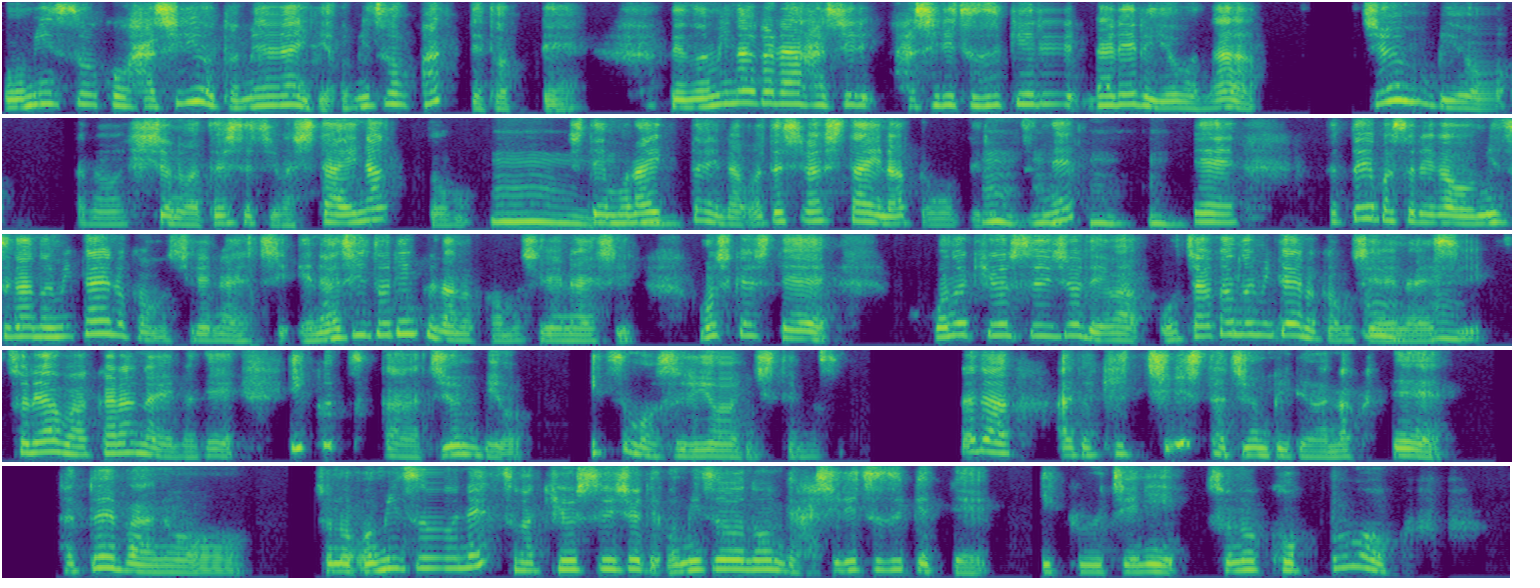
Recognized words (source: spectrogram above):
お水をこう走りを止めないで、お水をパッて取って、で、飲みながら走り、走り続けられるような準備を、あの、秘書の私たちはしたいなと、うん。してもらいたいな、私はしたいなと思ってるんですね。で、例えばそれがお水が飲みたいのかもしれないし、エナジードリンクなのかもしれないし、もしかして、この給水所ではお茶が飲みたいのかもしれないし、うんうそれはわからないので、いくつか準備をいつもするようにしてます。ただ、あの、きっちりした準備ではなくて、例えばあの、そのお水をね、その給水所でお水を飲んで走り続けていくうちに、そのコップを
